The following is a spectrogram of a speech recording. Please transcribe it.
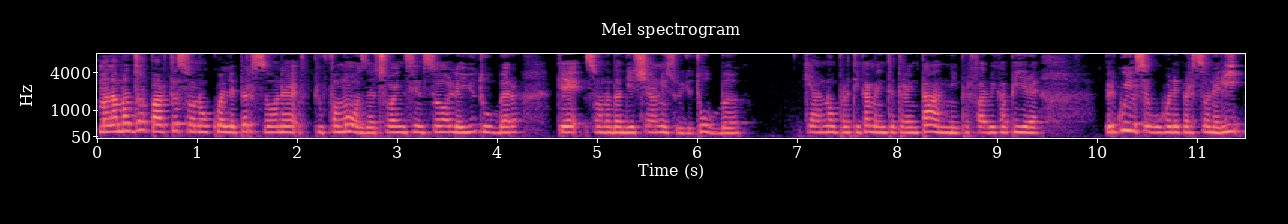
ma la maggior parte sono quelle persone più famose, cioè in senso le youtuber che sono da 10 anni su YouTube, che hanno praticamente 30 anni, per farvi capire. Per cui io seguo quelle persone lì,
